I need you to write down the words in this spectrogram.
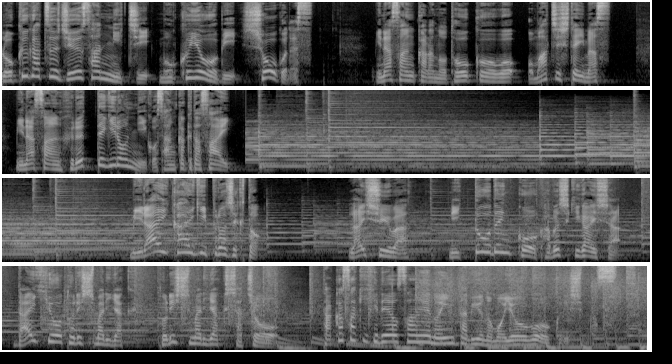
6月13日木曜日正午です。皆さんからの投稿をお待ちしています。皆さんふるって議論にご参加ください。未来会議プロジェクト。来週は日東電工株式会社代表取締役取締役社長高崎秀夫さんへのインタビューの模様をお送りします。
